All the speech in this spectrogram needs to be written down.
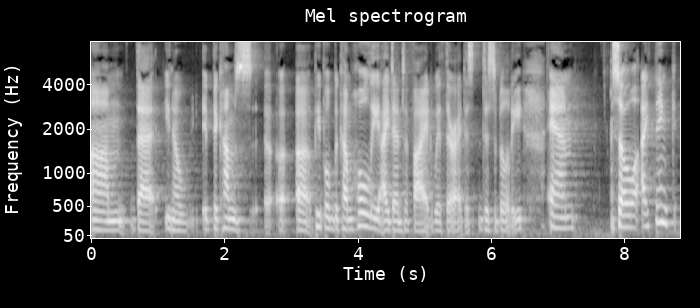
Um, that you know, it becomes uh, uh, people become wholly identified with their dis- disability, and so I think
